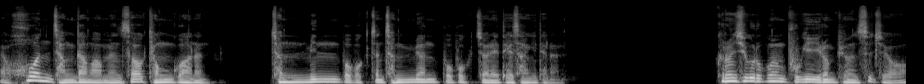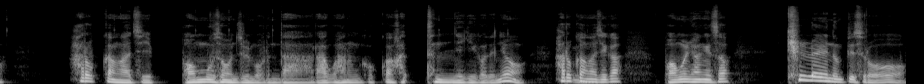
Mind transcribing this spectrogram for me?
호언장담하면서 경고하는 전민보복전, 전면보복전의 대상이 되는 그런 식으로 보면 북이 이런 표현 쓰죠. 하룻강아지 범 무서운 줄 모른다라고 하는 것과 같은 얘기거든요. 하룻강아지가 범을 향해서 킬러의 눈빛으로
